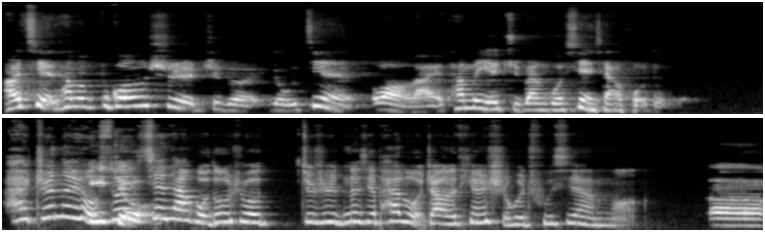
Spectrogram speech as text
而且他们不光是这个邮件往来，他们也举办过线下活动。还真的有，所以线下活动的时候，就是那些拍裸照的天使会出现吗？呃，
